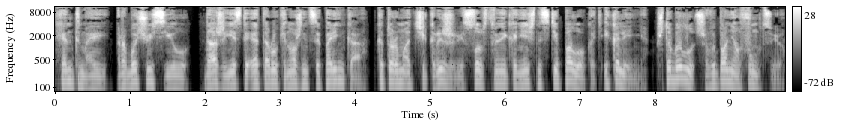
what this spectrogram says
Хендмей, рабочую силу, даже если это руки-ножницы паренька, которому отчекрыжили собственные конечности по локоть и колени, чтобы лучше выполнял функцию.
